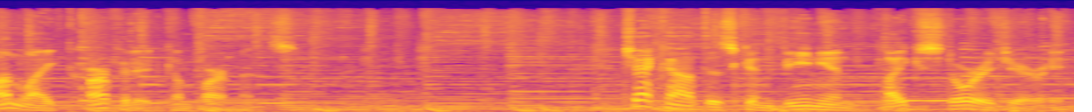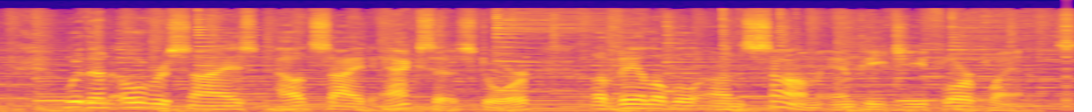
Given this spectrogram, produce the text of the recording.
unlike carpeted compartments. Check out this convenient bike storage area with an oversized outside access door available on some MPG floor plans.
